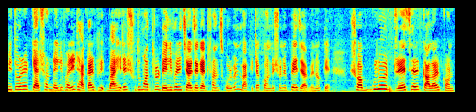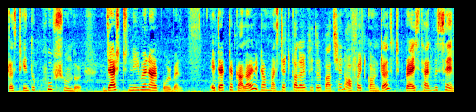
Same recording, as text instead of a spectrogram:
ভিতরে ক্যাশ অন ডেলিভারি ঢাকার বাইরে শুধুমাত্র ডেলিভারি চার্জ আগে অ্যাডভান্স করবেন বাকিটা কন্ডিশনে পেয়ে যাবেন ওকে সবগুলো ড্রেসের কালার কন্ট্রাস্ট কিন্তু খুব সুন্দর। জাস্ট নিবেন আর পরবেন। এটা একটা কালার এটা মাস্টার্ড কালারের ভিতর পাচ্ছেন অফ হোয়াইট কন্ট্রাস্ট প্রাইস থাকবে সেম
